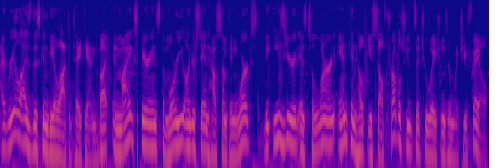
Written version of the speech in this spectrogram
I realize this can be a lot to take in, but in my experience, the more you understand how something works, the easier it is to learn and can help you self-troubleshoot situations in which you fail.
